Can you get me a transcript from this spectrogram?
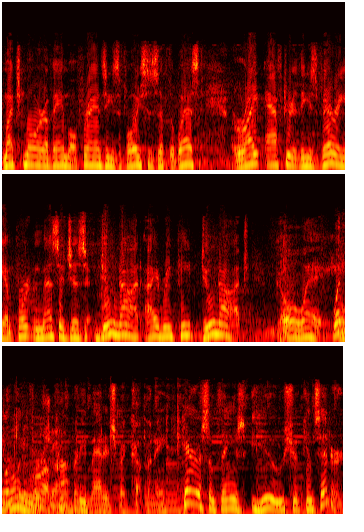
much more of Emil Franzi's Voices of the West right after these very important messages. Do not, I repeat, do not go away. When Don't looking for a John. property management company, here are some things you should consider.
